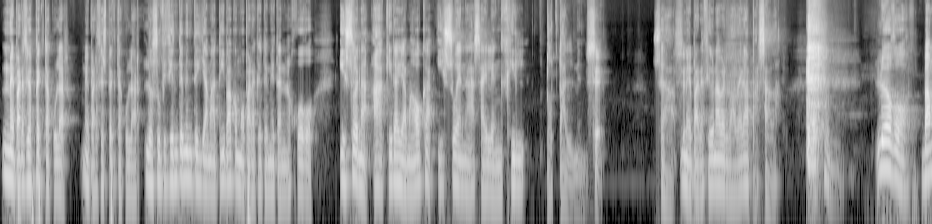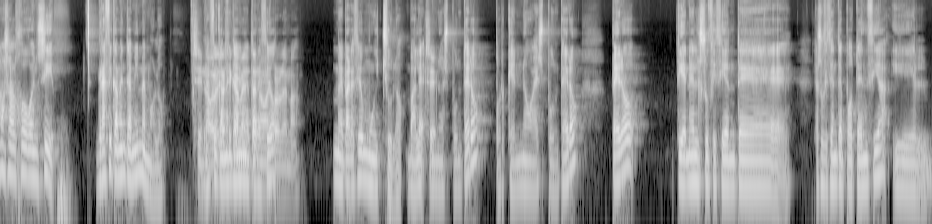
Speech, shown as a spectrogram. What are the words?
Me pareció espectacular, me pareció espectacular, lo suficientemente llamativa como para que te meta en el juego. Y suena a Akira Yamaoka y suena a Silent Hill totalmente. Sí. O sea, Sí. me pareció una verdadera pasada. Luego, vamos al juego en sí. Gráficamente a mí me moló. Sí, no, Gráficamente a mí me gráficamente no hay pareció- problema. Me pareció muy chulo, ¿vale? Sí. No es puntero, porque no es puntero, pero tiene el suficiente, la suficiente potencia y el...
